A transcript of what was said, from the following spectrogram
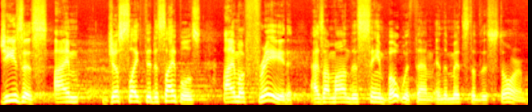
Jesus, I'm just like the disciples. I'm afraid as I'm on this same boat with them in the midst of this storm.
